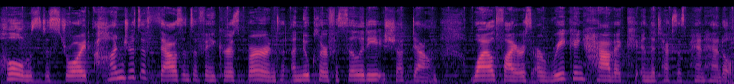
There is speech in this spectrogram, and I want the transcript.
Homes destroyed, hundreds of thousands of acres burned, a nuclear facility shut down. Wildfires are wreaking havoc in the Texas panhandle.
